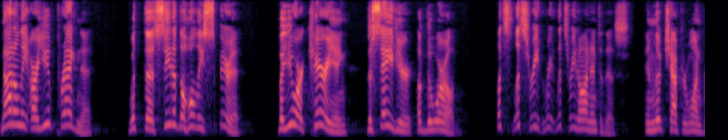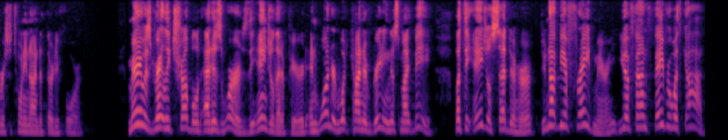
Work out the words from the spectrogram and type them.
not only are you pregnant with the seed of the Holy Spirit, but you are carrying the Savior of the world? Let's, let's, read, let's read on into this in Luke chapter 1, verses 29 to 34. Mary was greatly troubled at his words, the angel that appeared, and wondered what kind of greeting this might be. But the angel said to her, Do not be afraid, Mary. You have found favor with God.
